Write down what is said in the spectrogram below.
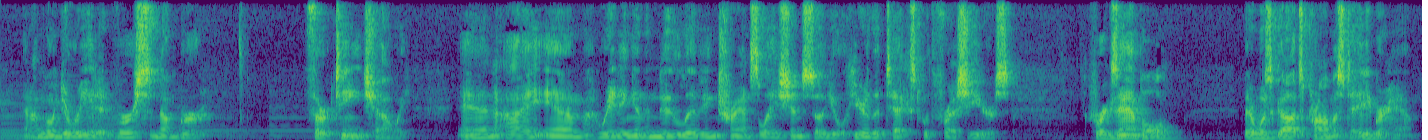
and I'm going to read at verse number 13, shall we? And I am reading in the New Living Translation, so you'll hear the text with fresh ears. For example, there was God's promise to Abraham.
